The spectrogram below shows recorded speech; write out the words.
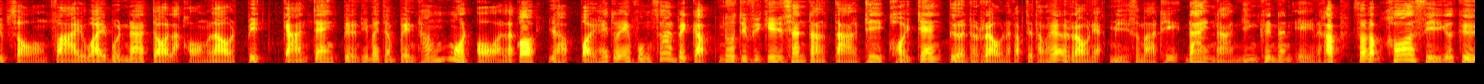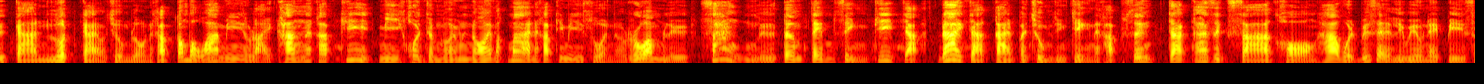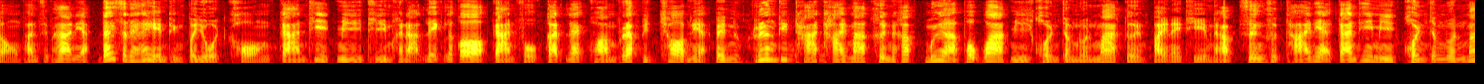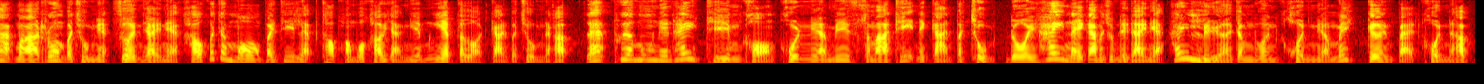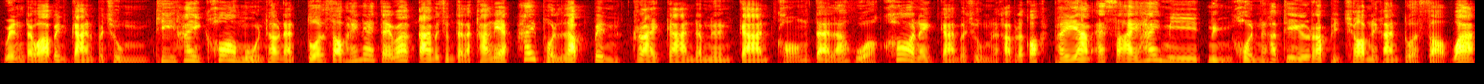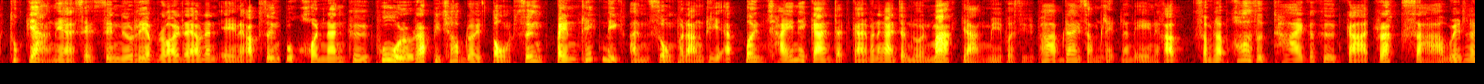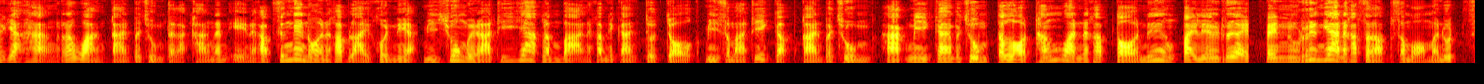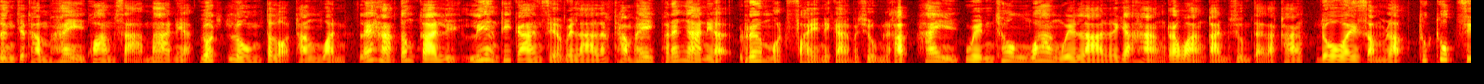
8-12 ไฟล์ไว้บนหน้าจอหลักของเรา ปิดการแจ้งเตือนที่ไม่จำเป็นทั้งหมดออกแล้วก็อย่าปล่อยให้ตัวเองฟุ้งซ่านไปกับ notification ต่างๆ ที่คอยแจ้งเตือนเรานะครับ จะทำให้เราเนี่ยมีสมาธิได้นานยิ่งขึ้นนั่นเองนะครับสำหรับข้อ 4 ก็คือการลดการประชุมลงนะครับ ต้องบอกว่ามีหลายครั้งนะครับที่มีคนจำนวนน้อยมากๆนะครับที่มีส่วนร่วมหรือสร้างหรือเติมเต็มสิ่งที่จะได้จากการประชุมจริงๆนะครับ ซึ่งจากการศึกษาของ Harvard Business Review ในปี 2015 เนี่ย ได้แสดงให้เห็นถึงประโยชน์ของการที่มีทีมขนาดเล็ก แล้วก็การโฟกัสและความรับผิดชอบเนี่ย เป็นเรื่องที่ท้าทายมากขึ้นนะครับ เมื่อพบว่ามีคนจำนวนมากเกินไปในทีมนะครับ ซึ่งสุดท้ายเนี่ย การที่มีคนจำนวนมากมาร่วมประชุมเนี่ย ส่วนใหญ่เนี่ยเขาก็จะมองไปที่แล็ปท็อปของพวกเขาอย่างเงียบๆตลอดการประชุมนะครับ และเพื่อมุ่งเน้นให้ทีมของคุณเนี่ยมีสมาธิในการประชุม โดยให้ในการประชุมใดๆเนี่ยให้เหลือจำนวนคนเนี่ยไม่เกิน 8 คนนะครับเว้นแต่ว่าเป็นการประชุมที่ให้ข้อมูลเท่านั้น ตรวจสอบให้แน่ใจว่าการประชุมแต่ละครั้งเนี่ยให้ผลลัพธ์เป็นรายการดำเนินการของแต่ละหัวข้อในการประชุมนะครับแล้วก็พยายามแอสไซน์ให้มี 1 คนนะครับที่รับผิดชอบในการตรวจสอบว่าทุกอย่างเนี่ยเสร็จสิ้นเรียบร้อยแล้วนั่นเองนะครับซึ่งบุคคลนั้นคือผู้รับผิดชอบโดยตรง ซึ่งเป็นเทคนิคอันทรงพลังที่ Apple ใช้ในการจัดการพนักงานจำนวนมากอย่างมีประสิทธิภาพได้สำเร็จนั่นเองนะครับสำหรับข้อสุดท้ายก็คือการรักษาเว้นระยะห่างระหว่างการประชุมแต่ละครั้งนั่นเองนะครับซึ่งแน่นอนนะครับหลายคนเนี่ยมีช่วงเวลาที่ยากลำบากนะครับในการจดจ่อมีสมาธิกับการประชุม หากมีการประชุมตลอดทั้งวันนะครับต่อเนื่องไปเรื่อยๆ เป็นเรื่องยากนะครับสำหรับสมองมนุษย์ ซึ่งจะทำให้ความสามารถเนี่ยลดลงตลอดทั้งวัน และหากต้องการหลีกเลี่ยงที่การเสียเวลาและทำให้พนักงานเนี่ยเริ่มหมดไฟในการประชุมนะครับให้เว้นช่องว่างเวลาระยะห่างระหว่างการประชุมแต่ละครั้ง โดยสำหรับทุกๆ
